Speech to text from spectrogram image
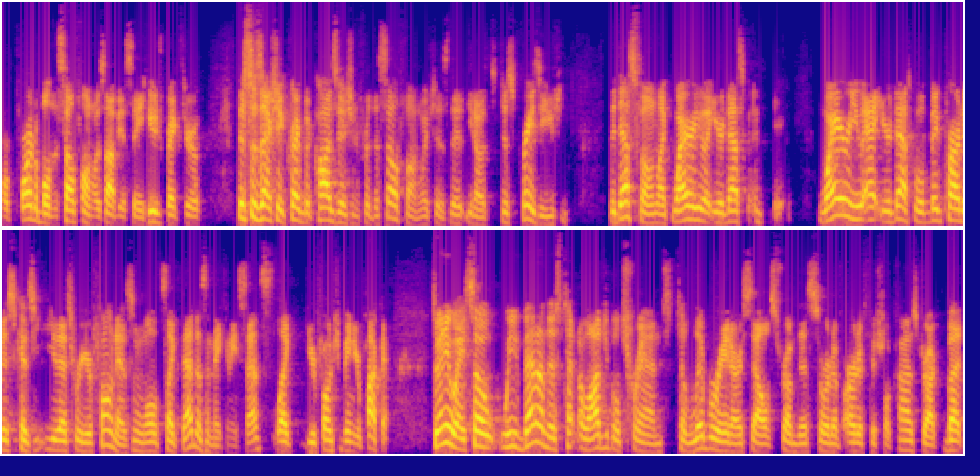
more, portable. The cell phone was obviously a huge breakthrough. This was actually Craig McCaw's vision for the cell phone, which is that you know it's just crazy. You should the desk phone. Like, why are you at your desk? Why are you at your desk? Well, big part is because that's where your phone is. And well, it's like that doesn't make any sense. Like your phone should be in your pocket. So anyway, so we've been on this technological trend to liberate ourselves from this sort of artificial construct. But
